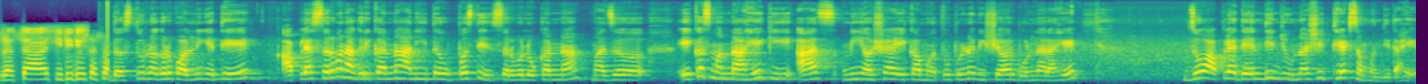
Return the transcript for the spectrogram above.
रस्ता किती दिवसाचा दस्तूर नगर कॉलनी येथे आपल्या सर्व नागरिकांना आणि इथं उपस्थित सर्व लोकांना माझं एकच म्हणणं आहे की आज मी अशा एका महत्त्वपूर्ण विषयावर बोलणार आहे जो आपल्या दैनंदिन जीवनाशी थेट संबंधित आहे.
